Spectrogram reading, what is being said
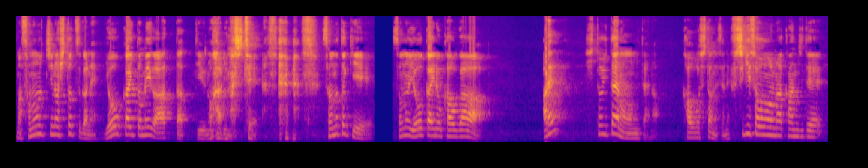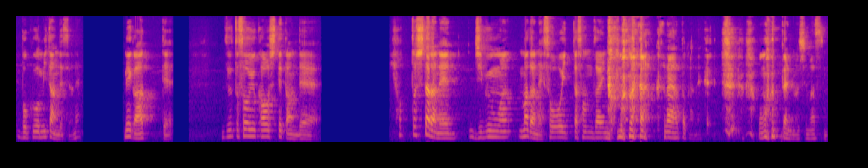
まあそのうちの一つがね、妖怪と目があったっていうのがありまして その時、その妖怪の顔が、あれ？人いたの？みたいな顔をしたんですよね。不思議そうな感じで僕を見たんですよね。目があって、ずっとそういう顔してたんで、ひょっとしたらね、自分はまだね、そういった存在の ままなのかなとかね 思ったりもしますね。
